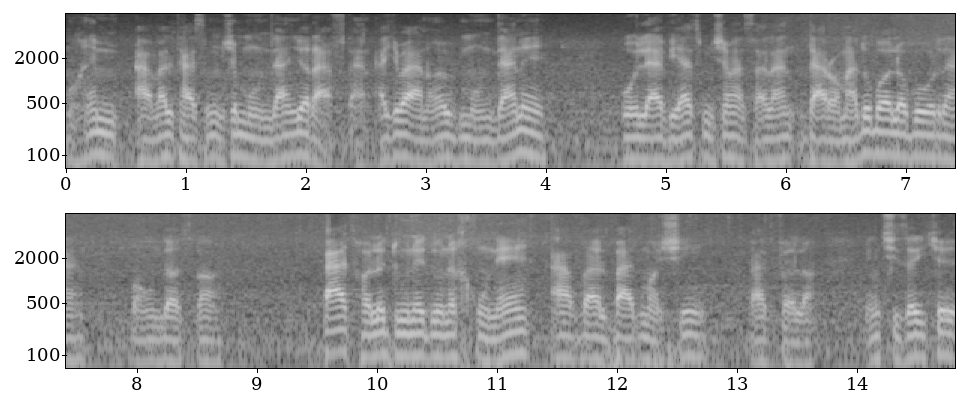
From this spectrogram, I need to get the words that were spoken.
مهم اول تصمیم میشه موندن یا رفتن. اگه برنامه موندن اولویت میشه مثلا درآمد و بالا بردن با اون داستان. بعد حالا دونه دونه خونه اول بعد ماشین بعد فلان. این چیزایی که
